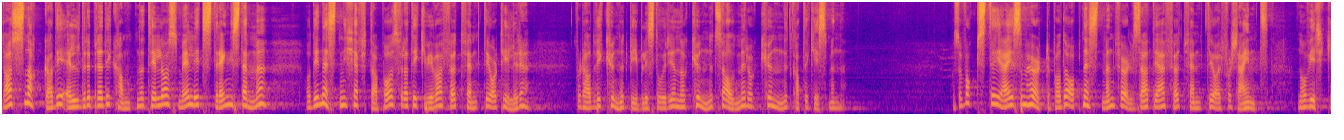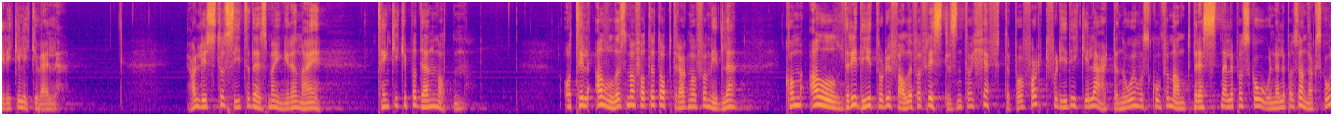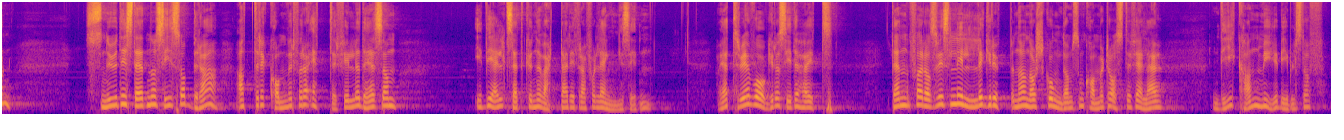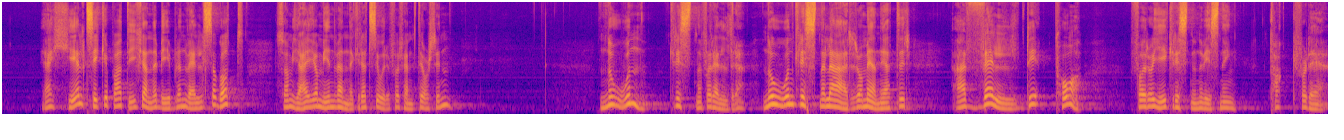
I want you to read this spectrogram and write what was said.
Da snakka de eldre predikantene til oss med litt streng stemme, og de nesten kjefta på oss for at ikke vi var født 50 år tidligere. For da hadde vi kunnet bibelhistorien og kunnet salmer og kunnet katekismen. Og Så vokste jeg som hørte på det, opp nesten med en følelse av at jeg er født 50 år for seint. Nå virker det ikke likevel. Jeg har lyst til å si til dere som er yngre enn meg, tenk ikke på den måten. Og til alle som har fått et oppdrag med å formidle, kom aldri dit hvor du faller for fristelsen til å kjefte på folk fordi de ikke lærte noe hos konfirmantpresten eller på skolen eller på søndagsskolen. Snu det isteden og si 'så bra at dere kommer for å etterfylle det som ideelt sett kunne vært der ifra for lenge siden'. og jeg tror jeg våger å si det høyt Den forholdsvis lille gruppen av norsk ungdom som kommer til oss til Fjellhaug, de kan mye bibelstoff. Jeg er helt sikker på at de kjenner Bibelen vel så godt som jeg og min vennekrets gjorde for 50 år siden. Noen kristne foreldre, noen kristne lærere og menigheter er veldig på for å gi kristen undervisning. Takk for det.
